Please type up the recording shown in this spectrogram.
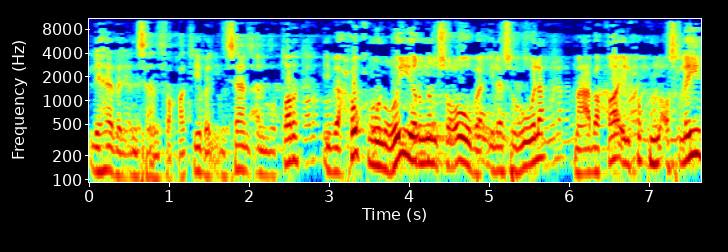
لهذا الإنسان فقط. يبقى الإنسان المضطر يبقى حكم غير من صعوبة إلى سهولة مع بقاء الحكم الأصلي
